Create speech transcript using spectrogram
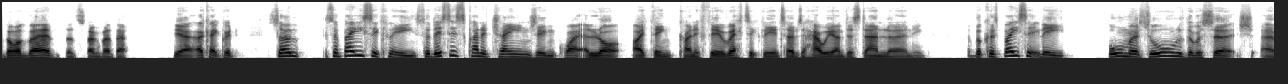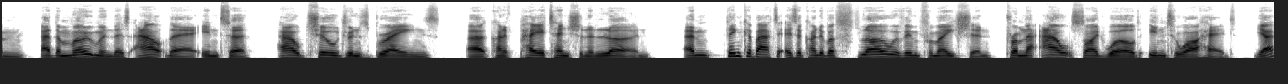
go ahead. Let's talk about that. Yeah. Okay. Good. So so basically, so this is kind of changing quite a lot, I think, kind of theoretically in terms of how we understand learning, because basically almost all of the research um, at the moment that's out there into how children's brains uh, kind of pay attention and learn. And um, think about it as a kind of a flow of information from the outside world into our head. Yeah.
